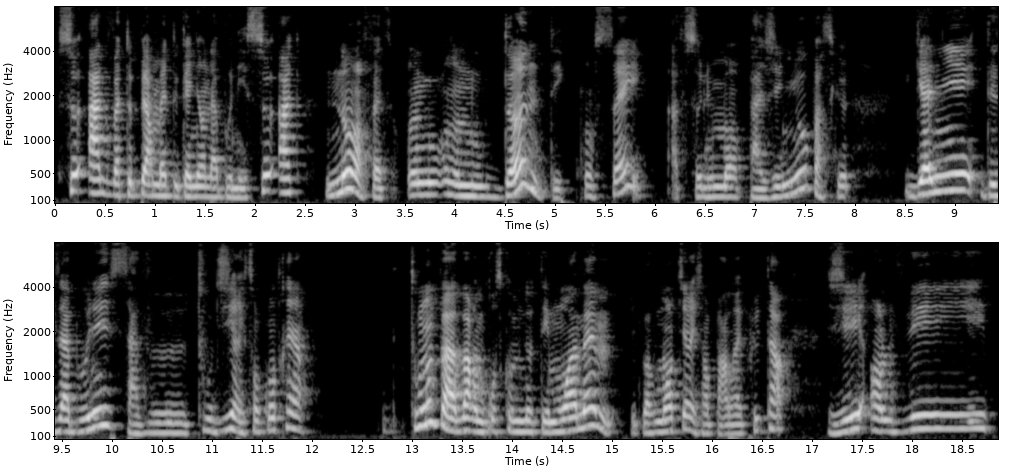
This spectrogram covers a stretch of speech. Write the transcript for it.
ce hack va te permettre de gagner en abonnés. Ce hack non, en fait, on nous, donne des conseils absolument pas géniaux parce que gagner des abonnés, ça veut tout dire et son contraire. Tout le monde peut avoir une grosse communauté. Moi-même, je vais pas vous mentir, et j'en parlerai plus tard, j'ai enlevé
